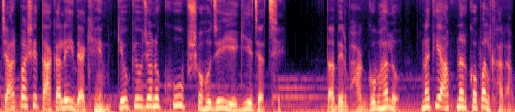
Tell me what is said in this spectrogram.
চারপাশে তাকালেই দেখেন, কেউ কেউ যেন খুব সহজেই এগিয়ে যাচ্ছে। তাদের ভাগ্য ভালো, নাকি আপনার কপাল খারাপ?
